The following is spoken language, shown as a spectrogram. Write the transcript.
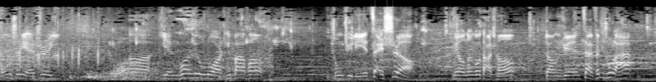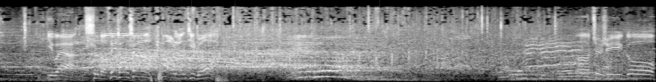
同时也是啊，眼观六路，耳听八方。中距离再试啊，没有能够打成。段永军再分出来，意外吃的非常深，漂亮击中。啊，这是一个，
